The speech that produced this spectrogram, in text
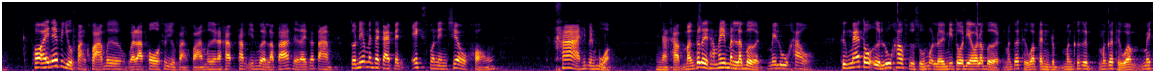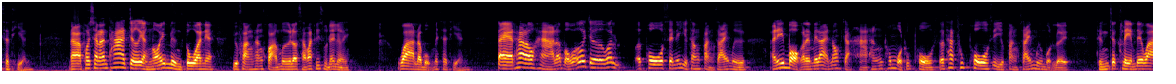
พอไอ้เนี่ยไปอยู่ฝั่งขวามือ เวลาโพลจะอยู่ฝั่งขวามือนะครับทำ invert Laplace หรืออะไรก็ตาม ตัวเนี้ยมันจะกลายเป็น exponential ของค่าที่เป็นบวกนะครับมันก็เลยทำให้มันระเบิดไม่ลู่เข้า ถึงแม้ตัวอื่นลู่เข้าสู่ศูนย์หมดเลยมีตัวเดียวระเบิด มันก็ถือว่าเป็นมันก็คือมันก็ถือว่าไม่เสถียรนะเพราะฉะนั้นถ้าเจออย่างน้อยหนึ่งตัวเนี่ยอยู่ฝั่งทางขวามือเราสามารถพิสูจน์ได้เลย ว่าระบบไม่เสถียรแต่ถ้าเราหาแล้วบอกว่าเออเจอว่าโพลเซนนี่อยู่ทางฝั่งซ้ายมือ อันนี้บอกอะไรไม่ได้นอกจากหาทั้งทั้งหมดทุกโพลแล้วถ้าทุกโพลสิอยู่ฝั่งซ้ายมือหมดเลย ถึงจะเคลมได้ว่า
